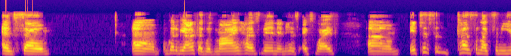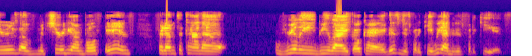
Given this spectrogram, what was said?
And so um, I'm to be honest, like with my husband and his ex-wife, um, it took some kind of some like some years of maturity on both ends for them to kind of really be like, okay, this is just for the kids. We got to do this for the kids.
